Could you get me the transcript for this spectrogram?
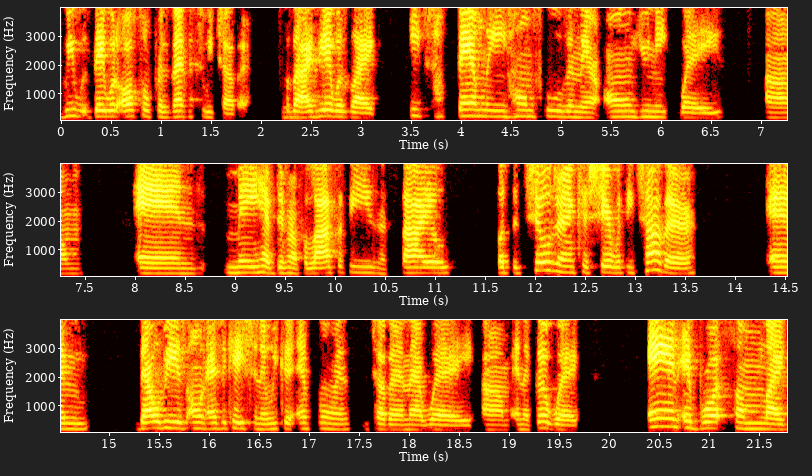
we they would also present to each other. So the idea was like each family homeschools in their own unique ways, um, and may have different philosophies and styles, but the children could share with each other, and that would be his own education, and we could influence each other in that way, um, in a good way. And it brought some like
